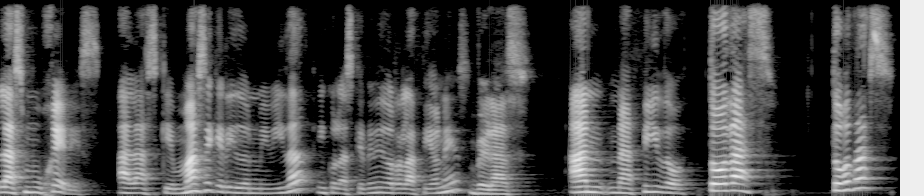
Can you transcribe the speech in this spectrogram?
las mujeres a las que más he querido en mi vida y con las que he tenido relaciones Verás. Han nacido todas, todas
